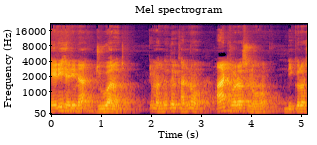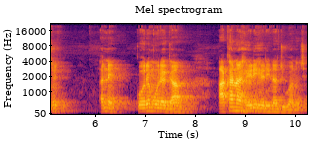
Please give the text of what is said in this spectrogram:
હેડી હેડીના જુવાનો છે. કે મંદોદર ખાનનો આઠ વર્ષનો દીકરો છે અને કોરે મોરે ગામ આખાના હેડી હેડીના જુવાનો છે.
